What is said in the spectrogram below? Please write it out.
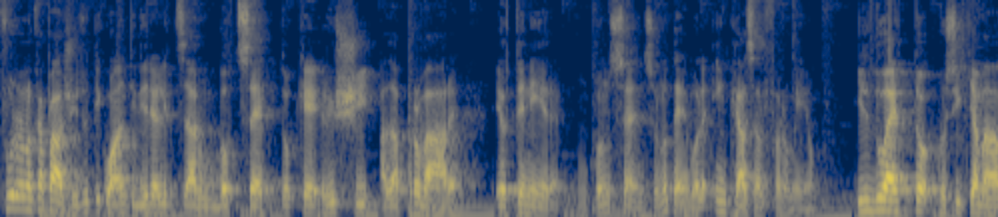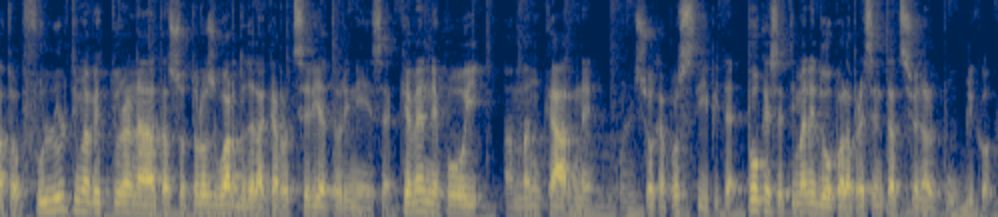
furono capaci tutti quanti di realizzare un bozzetto che riuscì ad approvare e ottenere un consenso notevole in casa Alfa Romeo. Il duetto, così chiamato, fu l'ultima vettura nata sotto lo sguardo della carrozzeria torinese, che venne poi a mancarne, con il suo capostipite, poche settimane dopo la presentazione al pubblico,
